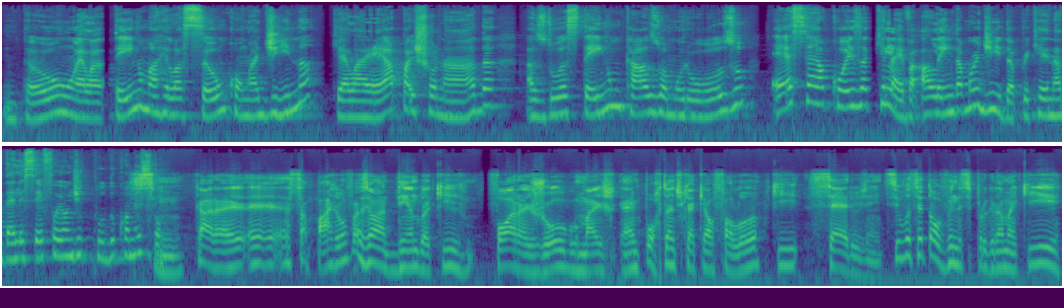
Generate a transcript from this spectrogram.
Então, ela tem uma relação com a Dina, que ela é apaixonada, as duas têm um caso amoroso. Essa é a coisa que leva, além da mordida, porque na DLC foi onde tudo começou. Sim. Cara, é- é- essa parte, vamos fazer um adendo aqui, fora jogo, mas é importante que a Kel falou, que, sério, gente, se você tá ouvindo esse programa aqui,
